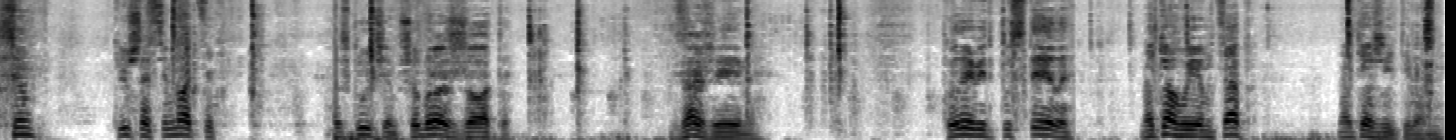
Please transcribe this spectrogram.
Все. Ключ на 17. Розкручуємо, щоб розжати. Зажими. Коли відпустили, натягуємо цеп натяжителями.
